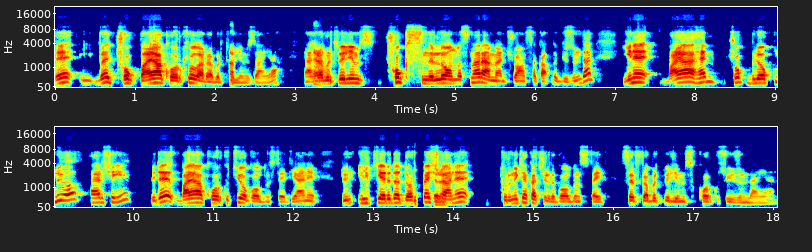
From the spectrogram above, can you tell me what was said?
ve ve çok bayağı korkuyorlar Robert Williams'dan ya. Yani evet. Robert Williams çok sınırlı olmasına rağmen şu an sakatlık yüzünden yine bayağı hem çok blokluyor her şeyi bir de bayağı korkutuyor Golden State. Yani dün ilk yarıda 4-5 evet. tane turnike kaçırdı Golden State sırf Robert Williams korkusu yüzünden yani.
